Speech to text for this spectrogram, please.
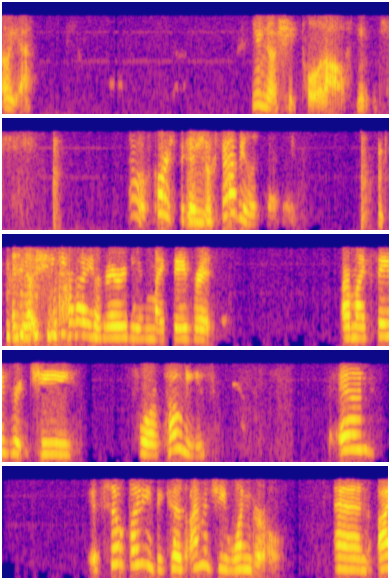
Oh yeah. You know she'd pull it off. You, Oh, of course, because And she's fabulous at it. and you know, she would have and Rarity are my favorite are my favorite G for ponies. And it's so funny because I'm a G one girl. And I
